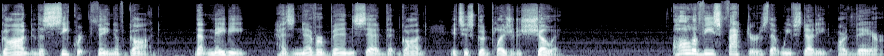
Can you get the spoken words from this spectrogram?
God, the secret thing of God, that maybe has never been said that God it's His good pleasure to show it. All of these factors that we've studied are there.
